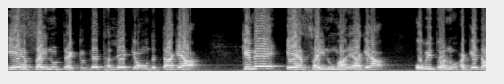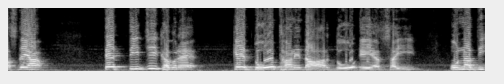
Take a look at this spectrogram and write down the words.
ਏਐਸਆਈ ਨੂੰ ਟਰੈਕਟਰ ਦੇ ਥੱਲੇ ਕਿਉਂ ਦਿੱਤਾ ਗਿਆ? ਕਿਵੇਂ ਏਐਸਆਈ ਨੂੰ ਮਾਰਿਆ ਗਿਆ? ਉਹ ਵੀ ਤੁਹਾਨੂੰ ਅੱਗੇ ਦੱਸਦੇ ਆ ਤੇ ਤੀਜੀ ਖਬਰ ਹੈ ਕਿ ਦੋ ਥਾਣੇਦਾਰ, ਦੋ ਏਐਸਆਈ ਉਹਨਾਂ ਦੀ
